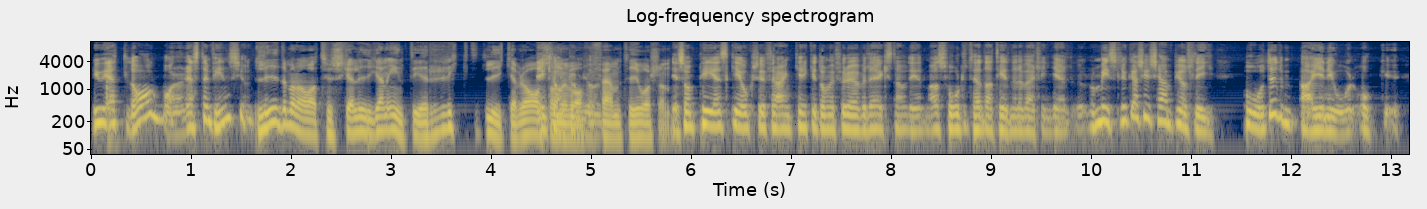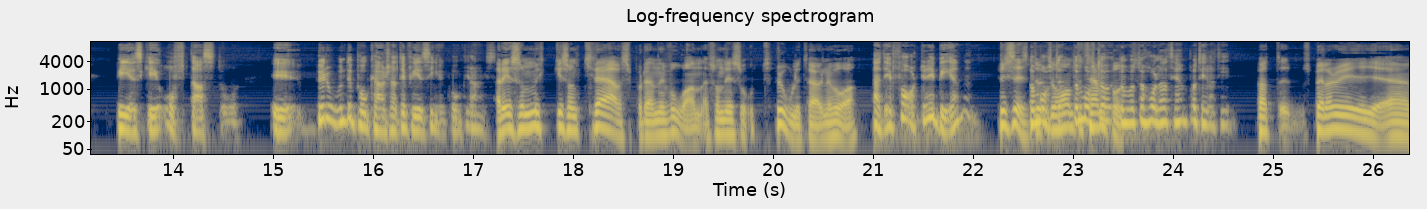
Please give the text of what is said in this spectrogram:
det är ju ett lag bara, resten finns ju inte. Lider man av att tyska ligan inte är riktigt lika bra som den de var för gör. 5-10 år sedan? Det är som PSG också i Frankrike, de är för överlägsna och det, man har svårt att tända till när det verkligen gäller. De misslyckas i Champions League, både Bayern i år och PSG oftast då. Eh, beroende på kanske att det finns ingen konkurrens. Ja, det är så mycket som krävs på den nivån eftersom det är så otroligt hög nivå. Ja, det är farten i benen. Precis, De du, måste, du har inte de, måste, tempot. de måste hålla tempot hela tiden. För att, eh, spelar du i eh,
